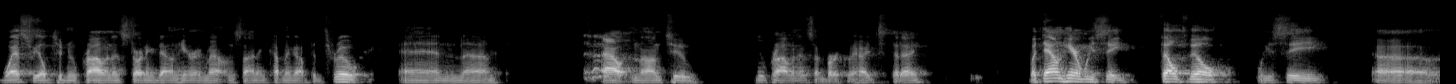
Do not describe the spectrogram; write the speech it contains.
Westfield to New Providence, starting down here in Mountainside and coming up and through and um, out and onto New Providence and Berkeley Heights today. But down here, we see Feltville, we see uh,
